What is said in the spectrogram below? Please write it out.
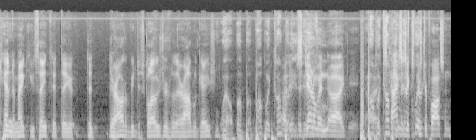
tend to make you think that they, that there ought to be disclosures of their obligation? Well, bu- bu- public Uh, the- companies The gentleman, uh, uh, public his time is, have Mr. Paulson,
